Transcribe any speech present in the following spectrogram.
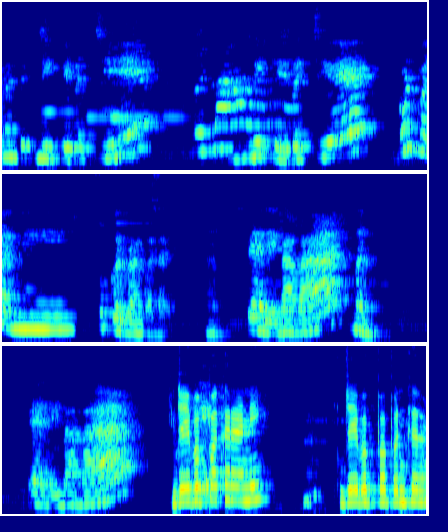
काय म्हणते? मीठे बच्चे. मीठे बच्चे. गुड मॉर्निंग तू कर बाबाला. प्यारे बाबा म्हण. प्यारे बाबा. जय बाप्पा करा आणि. जय बाप्पा पण करा.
